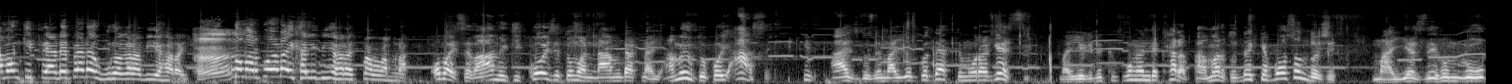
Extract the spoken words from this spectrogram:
এমনকি প্যাডে প্যাডেও গুড়াগাড়া বিয়ে হারাই। তোমার পড়াই খালি বিয়ে হারাই পারলাম না। ও ভাই সাহেব আমি কি কই যে তোমার নাম ডাক নাই? আমিও তো কই আছে। আজ তো যে মাইয়কে দেখতে মোরা গেছি। মাইয়কে দেখতে কোন খারাপ। আমার তো দেখতে পছন্দ হয়েছে। মাইয়ের যেরকম রূপ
